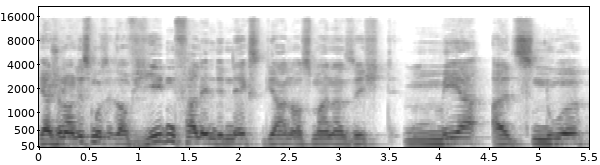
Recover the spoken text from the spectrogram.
Ja, Journalismus ist auf jeden Fall in den nächsten Jahren aus meiner Sicht mehr als nur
